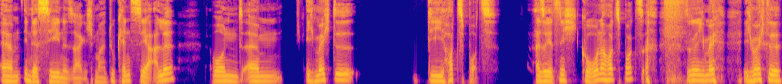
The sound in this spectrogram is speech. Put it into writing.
ähm, in der Szene, sage ich mal. Du kennst sie ja alle und ähm, ich möchte die Hotspots, also jetzt nicht Corona-Hotspots, sondern ich, mö ich möchte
